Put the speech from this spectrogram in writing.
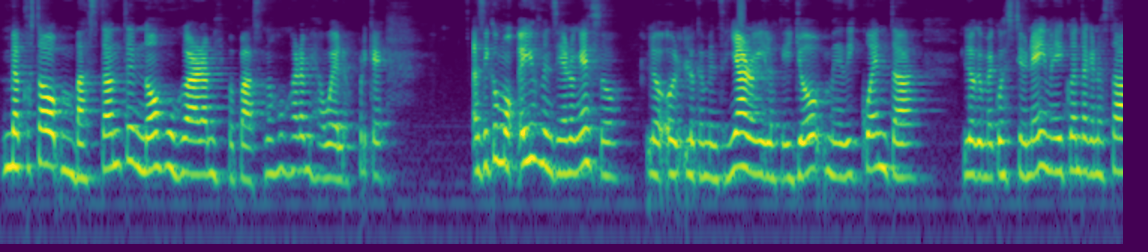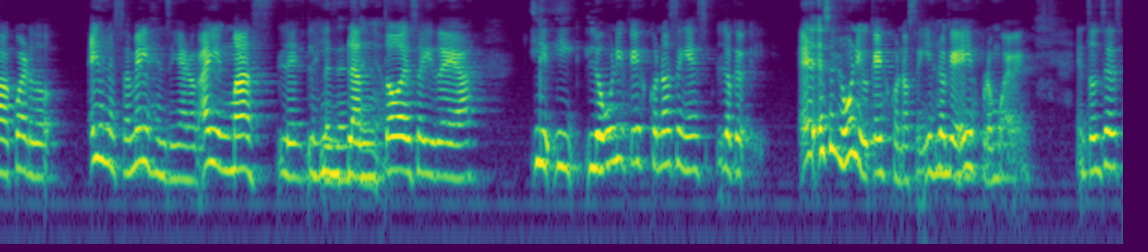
me ha costado bastante no juzgar a mis papás, no juzgar a mis abuelos, porque así como ellos me enseñaron eso, lo, lo, que me enseñaron y lo que yo me di cuenta, lo que me cuestioné y me di cuenta que no estaba de acuerdo, ellos les, también les enseñaron, alguien más les, les, implantó esa idea y, y, lo único que ellos conocen es lo que... E, eso es lo único que ellos conocen y es lo que ellos promueven. Entonces,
